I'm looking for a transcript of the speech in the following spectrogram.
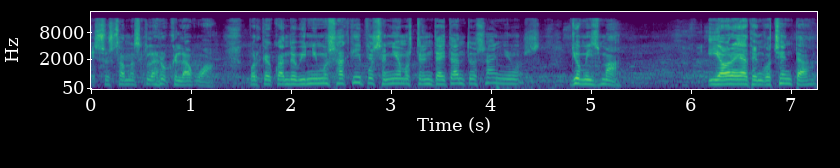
Eso está más claro que el agua. Porque cuando vinimos aquí, pues teníamos treinta y tantos años, yo misma. Y ahora ya tengo 80.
